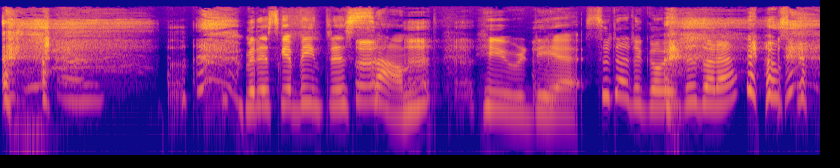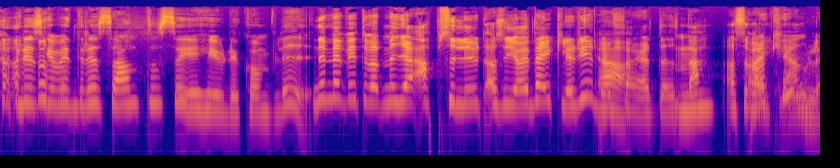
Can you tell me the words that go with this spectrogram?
men det ska bli intressant hur det, Så där, då går vi vidare. det ska bli intressant att se hur det kommer bli. Nej men vet du vad, men jag är absolut, alltså jag är verkligen redo Ja. för att dejta. Mm. Alltså Ja, verkligen.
